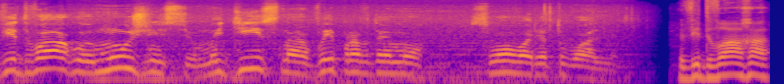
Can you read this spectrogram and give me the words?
відвагою, мужністю ми дійсно виправдаємо слово рятувальник. Відвага,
